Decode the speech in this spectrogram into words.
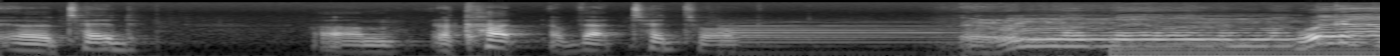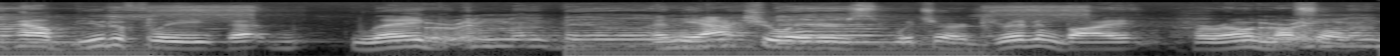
uh, TED, um, a cut of that TED talk. Look at how beautifully that leg and the actuators, which are driven by her own muscle,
